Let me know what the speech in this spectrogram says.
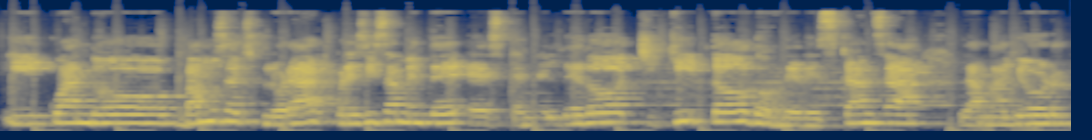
Y cuando vamos a explorar, precisamente este, en el dedo chiquito, donde descansa la mayor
